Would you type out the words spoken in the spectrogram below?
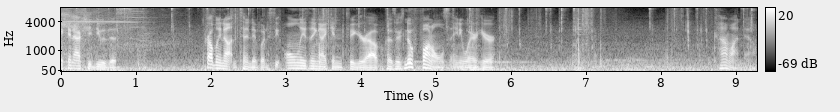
I can actually do this. Probably not intended, but it's the only thing I can figure out, because there's no funnels anywhere here. Come on now.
